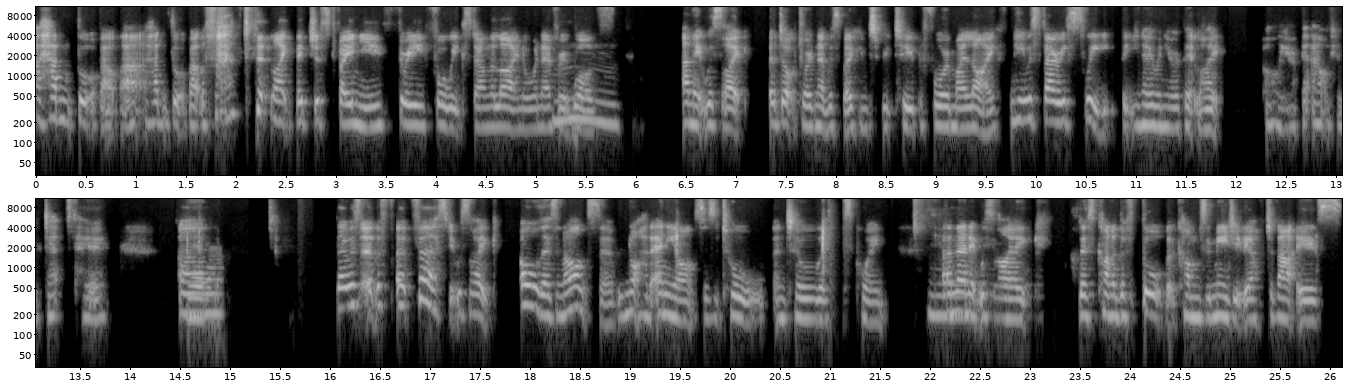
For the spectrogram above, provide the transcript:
I hadn't thought about that. I hadn't thought about the fact that like they'd just phone you three, four weeks down the line or whenever mm. it was. Mm. And it was like a doctor I'd never spoken to, to before in my life. And he was very sweet, but you know, when you're a bit like, oh, you're a bit out of your depth here. Um, yeah. There was at, the, at first, it was like, oh, there's an answer. We've not had any answers at all until this point. Yeah. And then it was like, there's kind of the thought that comes immediately after that is,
